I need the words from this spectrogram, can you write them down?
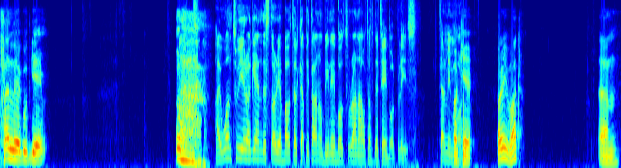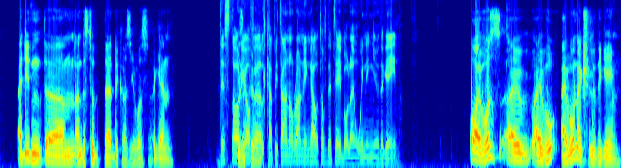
Finally, a good game. I want to hear again the story about El Capitano being able to run out of the table, please. Tell me more. okay. Sorry, what? Um, I didn't um understood that because he was again. The story of El Capitano running out of the table and winning you the game. Oh, I was I I wo- I won actually the game,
